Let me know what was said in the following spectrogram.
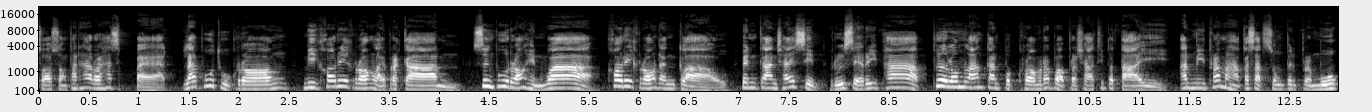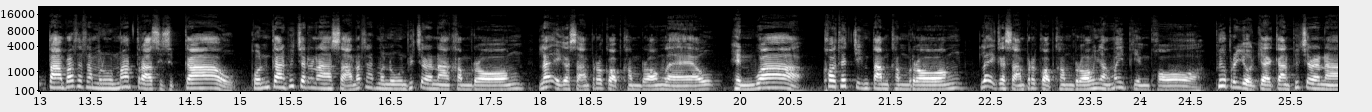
ศ 2558และผู้ถูกร้องมีข้อเรียกร้องหลายประการ ซึ่งผู้ร้องเห็นว่าข้อเรียกร้องดังกล่าว เป็นการใช้สิทธิ์หรือเสรีภาพ เพื่อล้มล้างการปกครองระบอบประชาธิปไตย อันมีพระมหากษัตริย์ทรงเป็นประมุขตามรัฐธรรมนูญมาตรา 49 ผลการพิจารณาสารรัฐธรรมนูญพิจารณาคำร้อง และเอกสารประกอบคำร้องแล้ว เห็นว่า ข้อเท็จจริงตามคำร้อง และเอกสารประกอบคำร้องยังไม่เพียงพอ เพื่อประโยชน์แก่การพิจารณา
